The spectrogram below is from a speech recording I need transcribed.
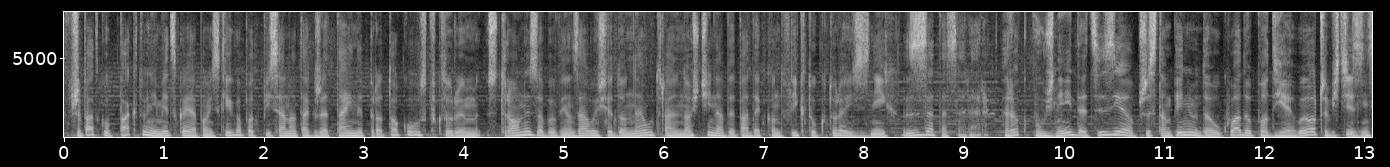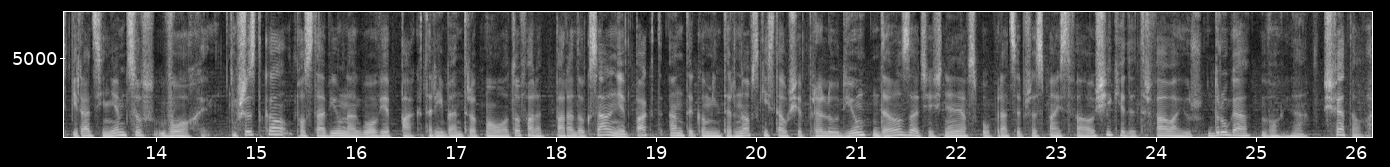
W przypadku paktu niemiecko-japońskiego podpisano także tajny protokół, w którym strony zobowiązały się do neutralności na wypadek konfliktu którejś z nich z ZSRR. Rok później decyzję o przystąpieniu do układu podjęły, oczywiście z inspiracji Niemców, Włochy. Wszystko postawił na głowie pakt Ribbentrop-Mołotow, ale paradoksalnie pakt antykominternowski stał się preludium do zacieśniania współpracy przez państwa osi, kiedy trwała już druga wojna światowa.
